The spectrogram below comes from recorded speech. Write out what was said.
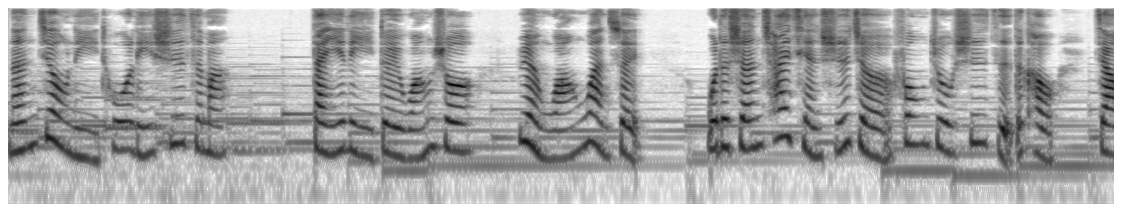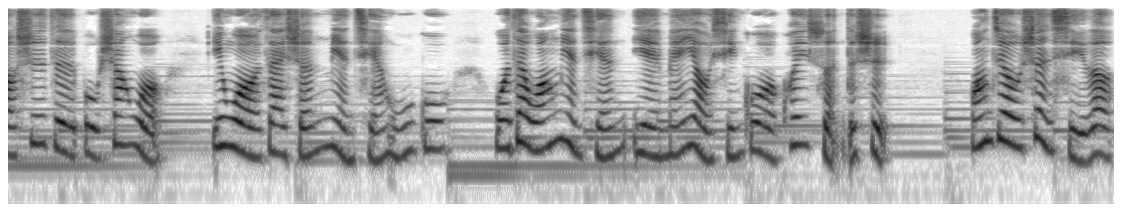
能救你脱离狮子吗？”但以里对王说：“愿王万岁！我的神差遣使者封住狮子的口，叫狮子不伤我，因我在神面前无辜。”我在王面前也没有行过亏损的事，王就甚喜乐，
